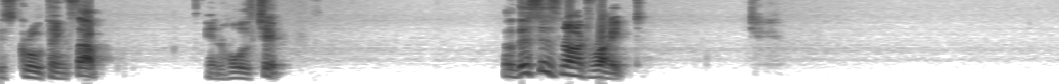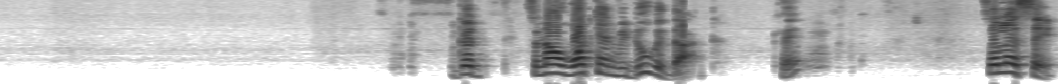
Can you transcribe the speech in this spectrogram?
screw things up in whole chip. So this is not right good so now what can we do with that okay so let's say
